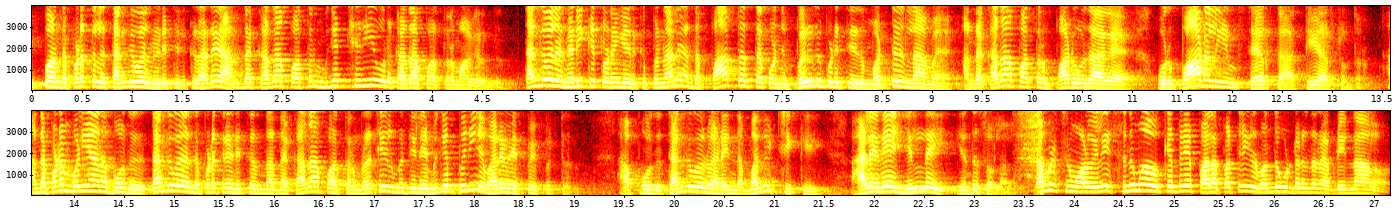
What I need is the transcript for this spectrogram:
இப்போ அந்த படத்தில் தங்கவேல் நடித்திருக்கிறாரே அந்த கதாபாத்திரம் மிகச்சிறிய ஒரு கதாபாத்திரமாக இருந்தது. தங்கவேலு நடிக்க தொடங்கியதுக்கு பின்னாலே அந்த பாத்திரத்தை கொஞ்சம் பெரிதுபடுத்தியது மட்டும் இல்லாமல் அந்த கதாபாத்திரம் பாடுவதாக ஒரு பாடலையும் சேர்த்தார் டி ஆர் சுந்தரம். அந்த படம் வெளியான போது தங்கவேல் அந்த படத்தில் நடித்திருந்த அந்த கதாபாத்திரம் ரசிகர்கள் மத்தியிலே மிகப்பெரிய வரவேற்பை பெற்றது. அப்போது தங்கவேலு அடைந்த மகிழ்ச்சிக்கு அளவே இல்லை என்று சொல்லலாம். தமிழ் சினிமாவிலே சினிமாவுக்கென்றே பல பத்திரிகைகள் வந்து கொண்டிருந்தன அப்படின்னாலும்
